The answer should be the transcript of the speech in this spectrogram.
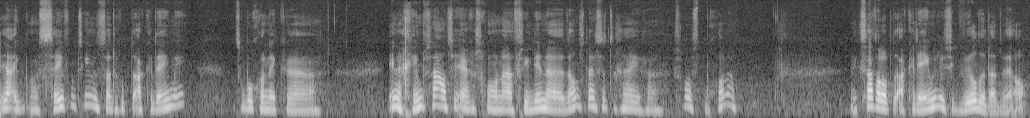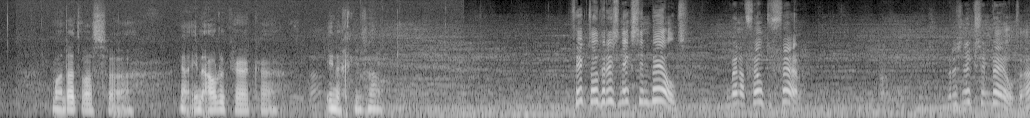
ja, ik was 17, toen zat ik op de academie. Toen begon ik uh, in een gymzaaltje ergens gewoon aan vriendinnen danslessen te geven. Zo is het begonnen. Ik zat al op de academie, dus ik wilde dat wel. Maar dat was ja, in Ouderkerk in een gymzaal. Victor, er is niks in beeld. Ik ben nog veel te ver. Er is niks in beeld, hè?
